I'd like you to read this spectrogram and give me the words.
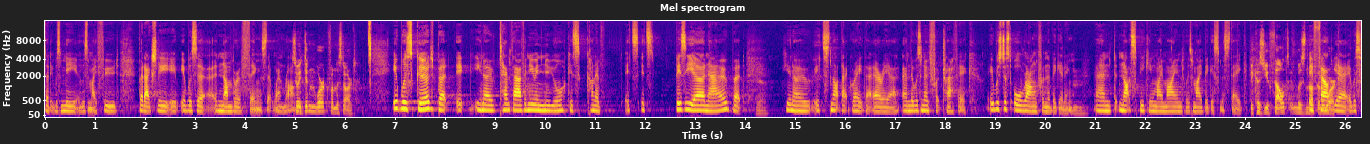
That it was me, it was my food, but actually it, it was a, a number of things that went wrong. So it didn't work from the start? It was good, but it, you know, 10th Avenue in New York is kind of, it's, it's busier now, but, Yeah. you know, it's not that great, that area. And there was no foot traffic. It was just all wrong from the beginning. Mm. And not speaking my mind was my biggest mistake. Because you felt it was not going to felt, work? yeah, it was,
